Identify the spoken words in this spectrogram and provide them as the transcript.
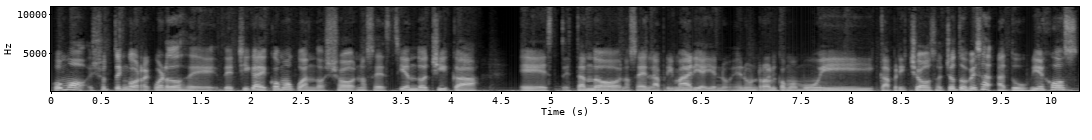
cómo yo tengo recuerdos de, de chica de cómo cuando yo, no sé, siendo chica, eh, estando, no sé, en la primaria y en, en un rol como muy caprichoso, yo tú ves a, a tus viejos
